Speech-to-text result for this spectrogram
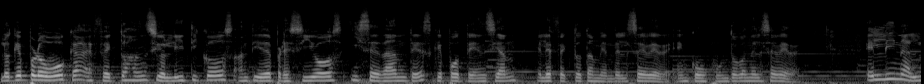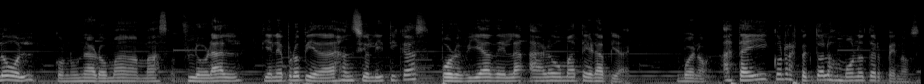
lo que provoca efectos ansiolíticos, antidepresivos y sedantes que potencian el efecto también del CBD en conjunto con el CBD. El linalol, con un aroma más floral, tiene propiedades ansiolíticas por vía de la aromaterapia. Bueno, hasta ahí con respecto a los monoterpenos.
